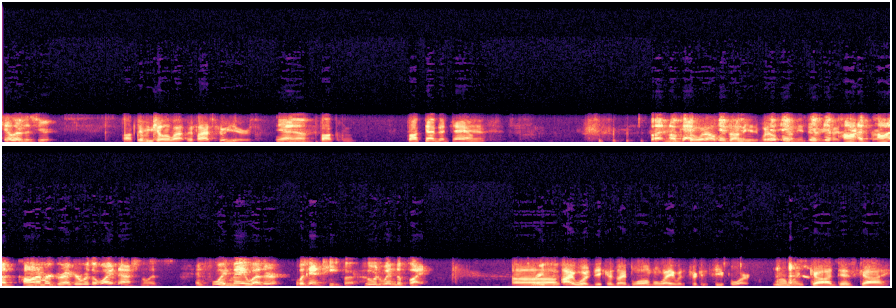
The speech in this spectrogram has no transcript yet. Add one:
killer this year. Fuck They've them. been killed the last, the last two years. Yeah, I know. Fuck them. Fuck them to death. Yeah. But okay. So what else if, is on if, the- what else if, is on the if, agenda if, besides Con, if, Con, if Conor McGregor were the white nationalists and Floyd Mayweather was Antifa, who would win the fight? Uh, I would because I blow them away with freaking C4. Oh my God, this guy.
